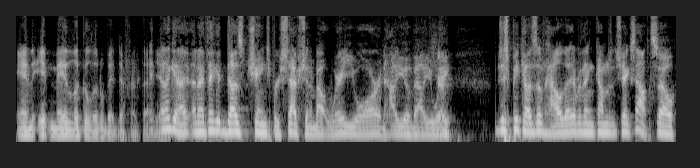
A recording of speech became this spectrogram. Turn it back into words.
and it may look a little bit different then. Yeah. And again, I- and I think it does change perception about where you are and how you evaluate, just because of how that everything comes and shakes out. So,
